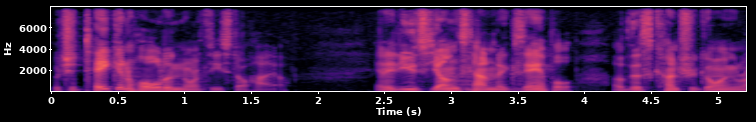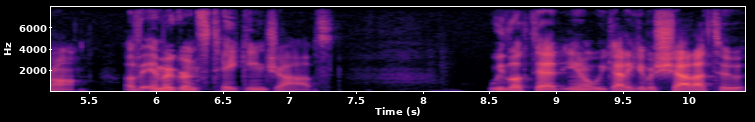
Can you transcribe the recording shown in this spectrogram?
which had taken hold in Northeast Ohio. And had used Youngstown an example of this country going wrong, of immigrants taking jobs. We looked at, you know, we got to give a shout out to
